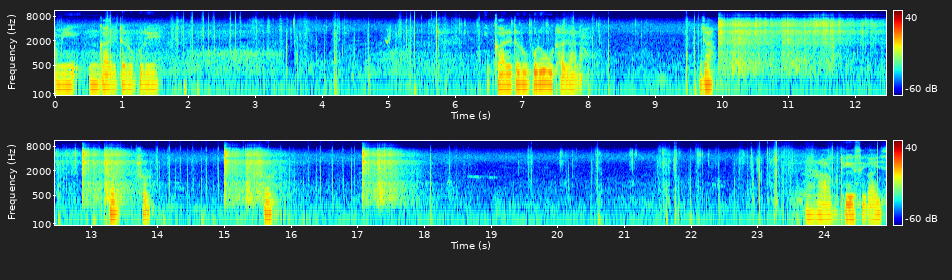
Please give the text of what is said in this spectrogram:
আমি গাড়িটার উপরে গাড়িটার উপরেও ওঠা যায় না। যা। সর সর সর। রাগ উঠে গেছে গাইস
